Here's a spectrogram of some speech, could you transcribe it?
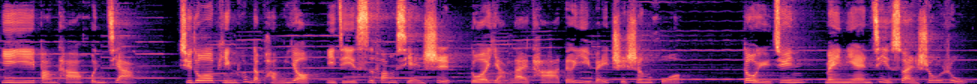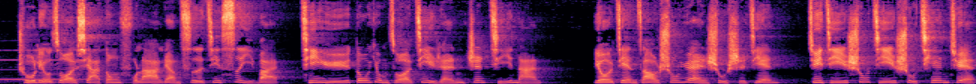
一一帮他婚嫁。许多贫困的朋友以及四方贤士。多仰赖他得以维持生活。窦宇君每年计算收入，除留作夏冬服腊两次祭祀以外，其余都用作济人之急难。又建造书院数十间，聚集书籍数千卷，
